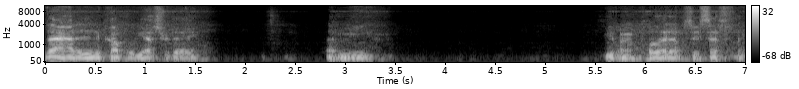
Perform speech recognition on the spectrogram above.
that. I did a couple yesterday. Let me see if I can pull that up successfully.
